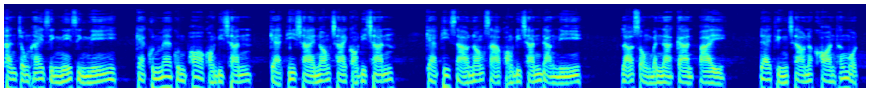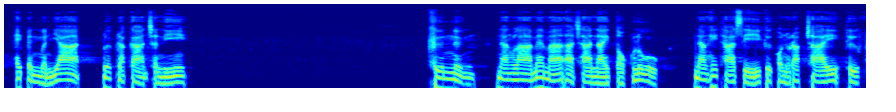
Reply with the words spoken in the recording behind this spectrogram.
ท่านจงให้สิ่งนี้สิ่งนี้ แก่คุณแม่คุณพ่อของดิฉัน แก่พี่ชายน้องชายของดิฉัน แก่พี่สาวน้องสาวของดิฉันดังนี้ แล้วส่งบรรณาการไป ได้ถึงชาวนครทั้งหมดให้เป็นเหมือนญาติด้วยประการชนี้ คืนหนึ่ง นางลาแม่ม้าอาชาในตกลูก นางให้ทาสีคือคนรับใช้ถือไฟ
